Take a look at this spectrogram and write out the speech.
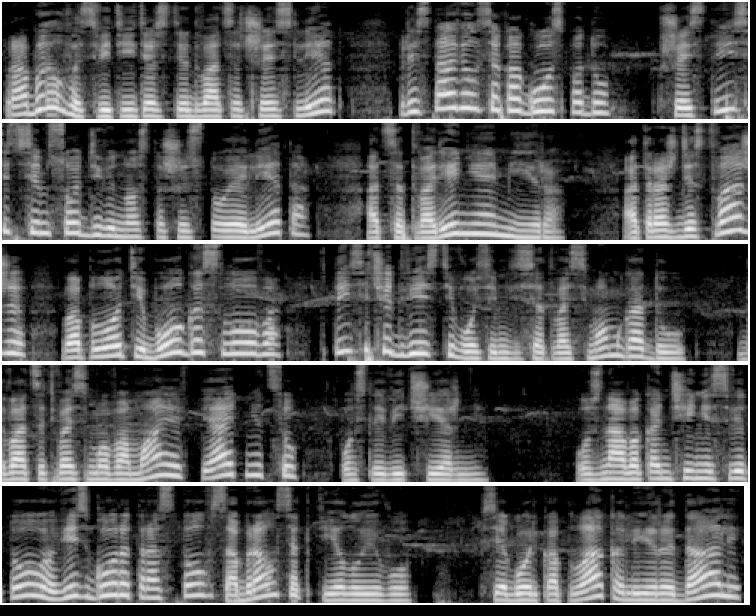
Пробыл во святительстве 26 лет, приставился ко Господу в 6796 лето от сотворения мира, от Рождества же во плоти Бога Слова в 1288 году, 28 мая в пятницу после вечерни. Узнав о кончине святого, весь город Ростов собрался к телу его, все горько плакали и рыдали,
